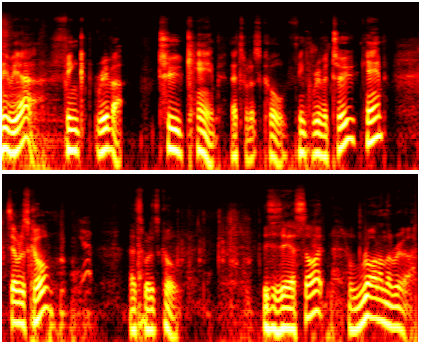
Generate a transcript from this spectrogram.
Here we are, Finke River 2 Camp. That's what it's called. Finke River 2 Camp. Is that what it's called? Yep. That's what it's called. This is our site, right on the river.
